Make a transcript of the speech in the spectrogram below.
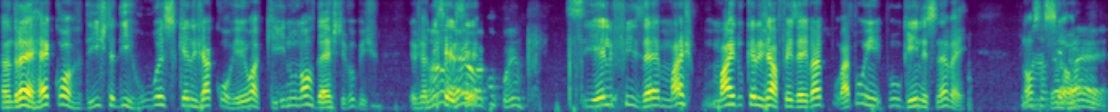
André, recordista de ruas que ele já correu aqui no Nordeste, viu, bicho? Eu já não, disse é, ele. Eu acompanho. Se ele fizer mais, mais do que ele já fez aí, vai, vai pro, pro Guinness, né, velho? Nossa Senhora. É.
